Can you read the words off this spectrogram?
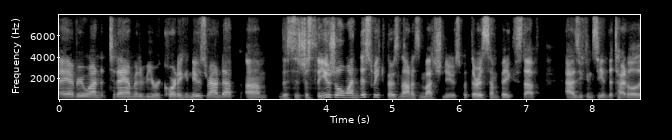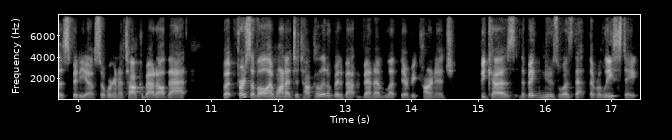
Hey everyone, today I'm going to be recording a news roundup. Um, this is just the usual one. This week there's not as much news, but there is some big stuff, as you can see in the title of this video. So we're going to talk about all that. But first of all, I wanted to talk a little bit about Venom Let There Be Carnage, because the big news was that the release date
